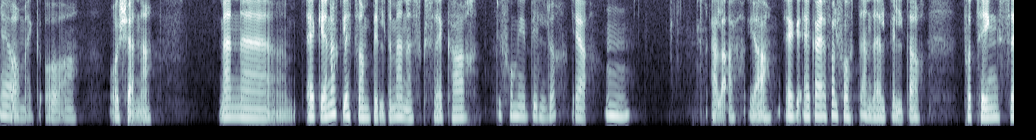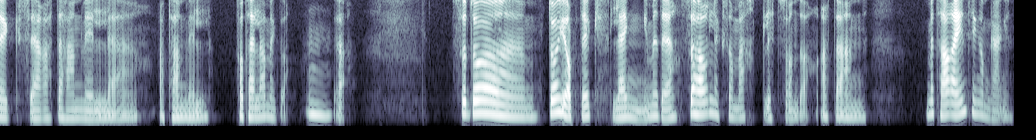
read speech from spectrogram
Ja. for meg å, å skjønne. Men eh, jeg er nok litt sånn bildemenneske, så jeg har Du får mye bilder. Ja. Mm. Eller ja. Jeg, jeg har iallfall fått en del bilder på ting som jeg ser at han vil eh, At han vil fortelle meg, da. Mm. Så da, da jobbet jeg lenge med det. Så har det liksom vært litt sånn, da, at han Vi tar én ting om gangen,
